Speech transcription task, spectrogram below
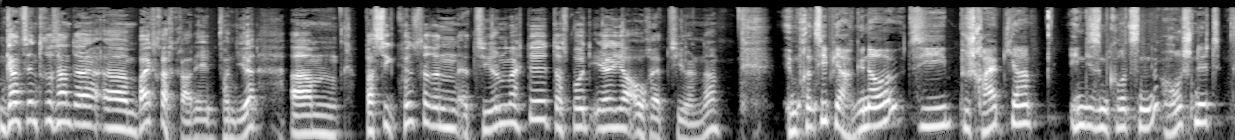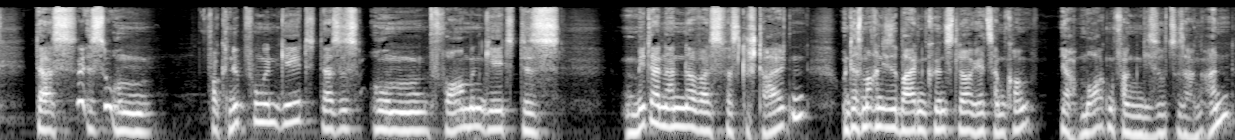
ein ganz interessanter ähm, Beitrag gerade eben von dir. Ähm, was die Künstlerin erzielen möchte, das wollt ihr ja auch erzielen, ne? Im Prinzip ja, genau. Sie beschreibt ja in diesem kurzen Ausschnitt, dass es um Verknüpfungen geht, dass es um Formen geht des Miteinander, was, was gestalten. Und das machen diese beiden Künstler jetzt am Kom ja, morgen fangen die sozusagen an.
